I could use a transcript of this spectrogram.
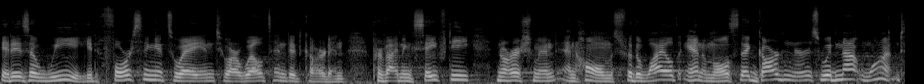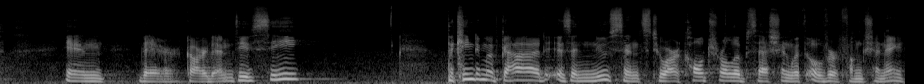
It is a weed forcing its way into our well tended garden, providing safety, nourishment, and homes for the wild animals that gardeners would not want in their garden. Do you see? The kingdom of God is a nuisance to our cultural obsession with overfunctioning.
